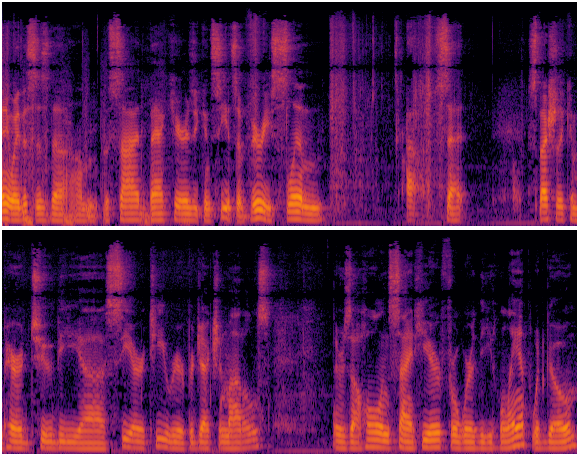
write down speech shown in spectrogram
Anyway, this is the um, the side back here. As you can see, it's a very slim uh, set, especially compared to the uh, CRT rear projection models. There's a hole inside here for where the lamp would go.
